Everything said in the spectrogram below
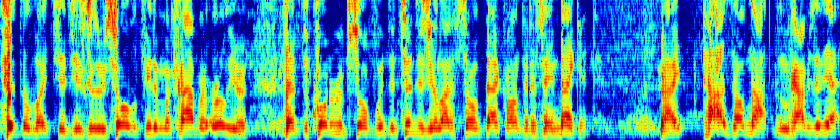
hittel by tzitzis because we saw the feet of Mechaber earlier that if the corner rips off with the tzitzis, you're allowed to sew it back onto the same bucket. Right? Taz held not. But the Mechaber said yeah.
